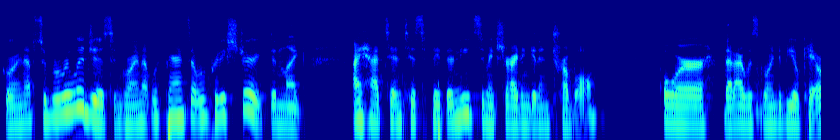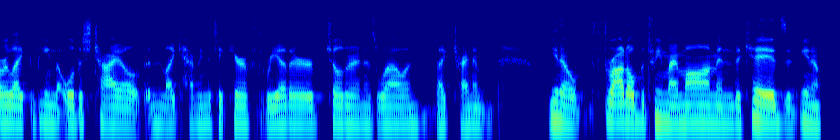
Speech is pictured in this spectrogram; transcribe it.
growing up super religious and growing up with parents that were pretty strict, and like I had to anticipate their needs to make sure I didn't get in trouble or that I was going to be okay, or like being the oldest child and like having to take care of three other children as well, and like trying to, you know, throttle between my mom and the kids, and you know,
